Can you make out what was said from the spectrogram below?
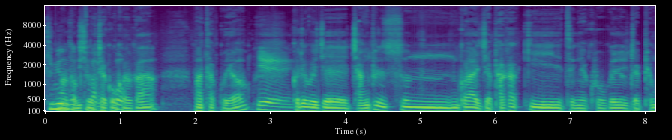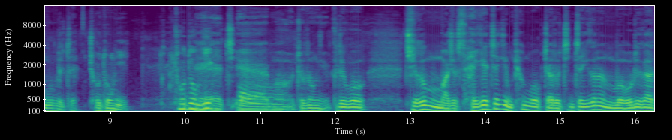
씨가 감독. 작곡가가 맡았고요. 예. 그리고 이제 장필순과 이제 박학기 등의 곡을 이제 편곡을 이제 조동익 조동익. 예, 지- 예, 어. 뭐 조동익 그리고 지금 아주 세계적인 편곡자로 진짜 이거는 뭐 우리가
